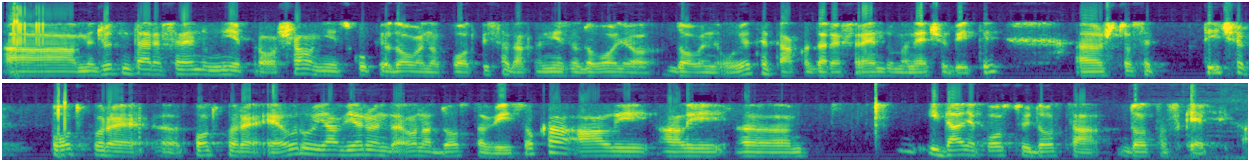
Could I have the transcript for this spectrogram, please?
A, međutim, taj referendum nije prošao, nije skupio dovoljno potpisa, dakle nije zadovoljio dovoljne uvjete, tako da referenduma neće biti. što se tiče potpore, potpore euru, ja vjerujem da je ona dosta visoka, ali, ali i dalje postoji dosta, dosta skeptika.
